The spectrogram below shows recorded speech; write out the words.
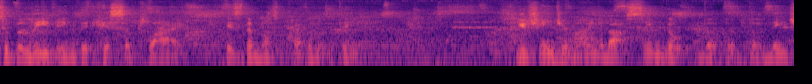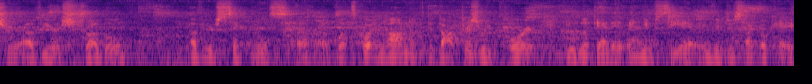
to believing that his supply is the most prevalent thing. You change your mind about seeing the, the, the, the nature of your struggle of your sickness, of, of what's going on, of the doctor's report, you look at it and you see it and you're just like, okay,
